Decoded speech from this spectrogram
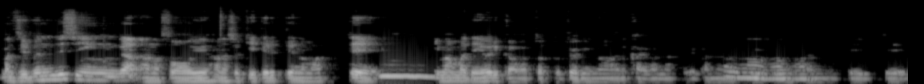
まあ、自分自身が、あの、そういう話を聞いてるっていうのもあって、今までよりかはちょっと距離のある会話になってるかなっていうふうに感じていて、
